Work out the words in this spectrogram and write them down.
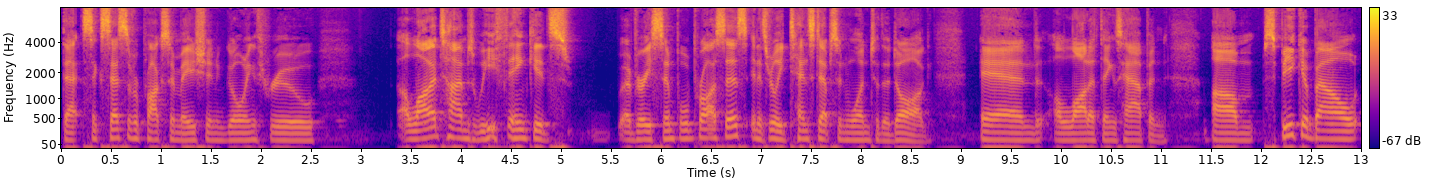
that successive approximation going through a lot of times we think it's a very simple process and it's really 10 steps in one to the dog and a lot of things happen. Um, speak about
